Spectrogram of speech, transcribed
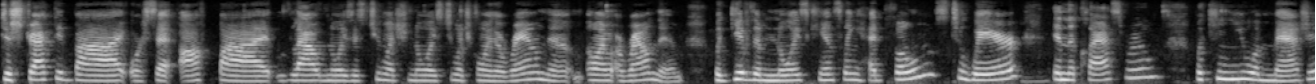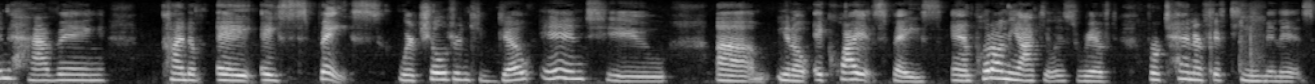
distracted by or set off by loud noises, too much noise, too much going around them, around them, but give them noise canceling headphones to wear in the classroom. But can you imagine having kind of a a space where children can go into um, you know, a quiet space and put on the Oculus Rift for 10 or 15 minutes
